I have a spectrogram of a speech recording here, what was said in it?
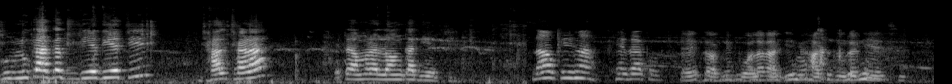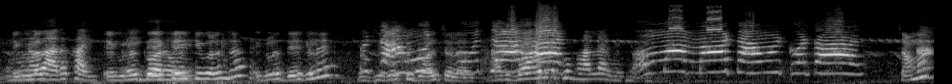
গুবলুকে আগে দিয়ে দিয়েছি, ঝাল ছাড়া। এটা আমরা লঙ্কা দিয়েছি। নাও কি না খেয়ে দেখো। এই তো আপনি বলার আগে আমি হাতে তুলে নিয়েছি। এগুলো এগুলো আরও খাই। এগুলো দেখেই কি বলেন তো? এগুলো দেখলে জিভে একটু জল চলে আসে। আর গরমে খুব ভালো লাগবে চামচ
